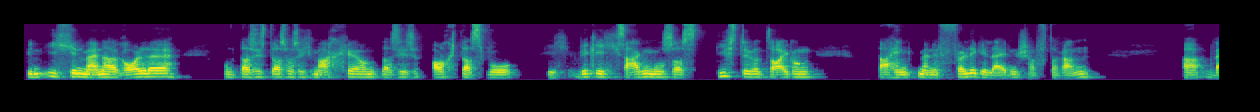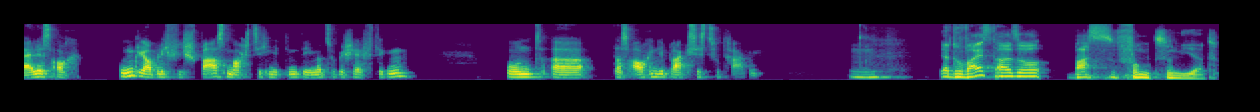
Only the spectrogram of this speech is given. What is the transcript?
bin ich in meiner Rolle und das ist das, was ich mache und das ist auch das, wo ich wirklich sagen muss, aus tiefster Überzeugung, da hängt meine völlige Leidenschaft daran, äh, weil es auch unglaublich viel Spaß macht, sich mit dem Thema zu beschäftigen und äh, das auch in die Praxis zu tragen. Mhm. Ja, du weißt also, was funktioniert.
